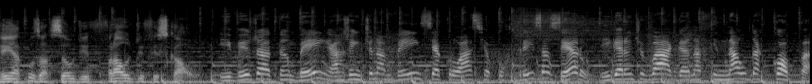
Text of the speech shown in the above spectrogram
em acusação de fraude fiscal. E veja também: a Argentina vence a Croácia por 3 a 0 e garante vaga na final da Copa.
